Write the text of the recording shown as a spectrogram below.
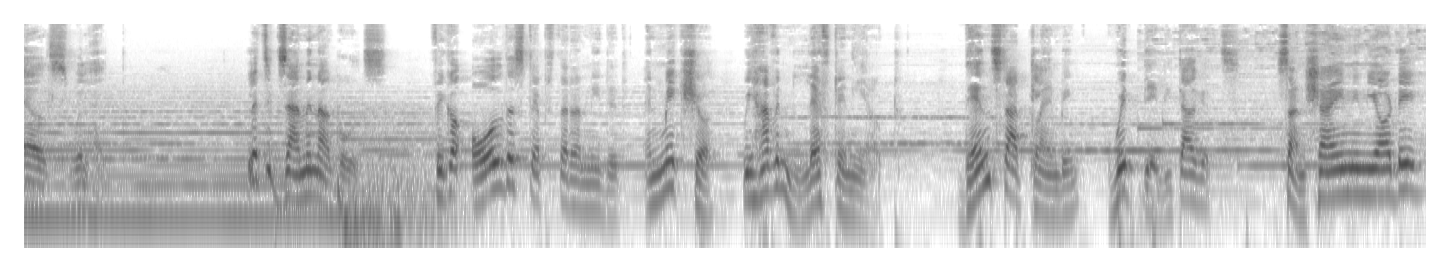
else will help. Let's examine our goals, figure all the steps that are needed, and make sure we haven't left any out. Then start climbing with daily targets. Sunshine in your day.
